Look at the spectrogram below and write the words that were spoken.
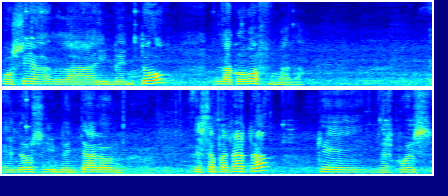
o sea, la inventó la cova fumada. Ellos inventaron esa patata que después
